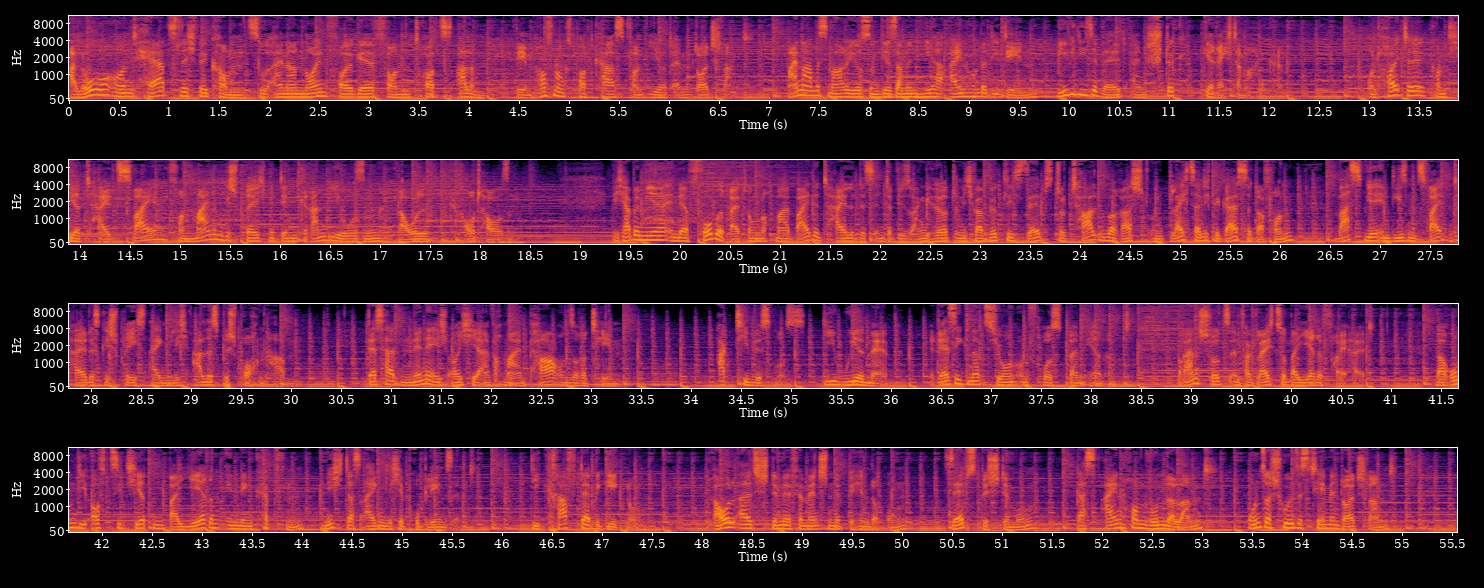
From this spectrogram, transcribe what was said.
Hallo und herzlich willkommen zu einer neuen Folge von Trotz allem, dem Hoffnungspodcast von IJM Deutschland. Mein Name ist Marius und wir sammeln hier 100 Ideen, wie wir diese Welt ein Stück gerechter machen können. Und heute kommt hier Teil 2 von meinem Gespräch mit dem grandiosen Raul Krauthausen. Ich habe mir in der Vorbereitung nochmal beide Teile des Interviews angehört und ich war wirklich selbst total überrascht und gleichzeitig begeistert davon, was wir in diesem zweiten Teil des Gesprächs eigentlich alles besprochen haben. Deshalb nenne ich euch hier einfach mal ein paar unserer Themen. Aktivismus, die Wheelmap, Resignation und Frust beim Ehrenamt, Brandschutz im Vergleich zur Barrierefreiheit, warum die oft zitierten Barrieren in den Köpfen nicht das eigentliche Problem sind, die Kraft der Begegnung, Raul als Stimme für Menschen mit Behinderung, Selbstbestimmung, das Einhorn Wunderland, unser Schulsystem in Deutschland,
